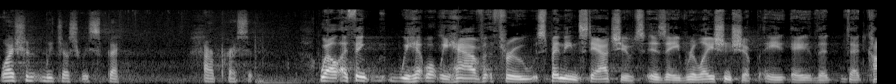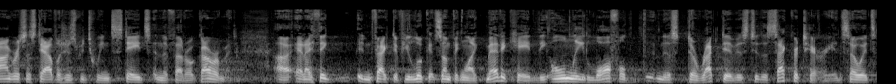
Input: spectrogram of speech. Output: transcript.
Why shouldn't we just respect our precedent? Well, I think we ha- what we have through spending statutes is a relationship a, a, that, that Congress establishes between states and the federal government. Uh, and I think, in fact, if you look at something like Medicaid, the only lawfulness directive is to the secretary. And so it's,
